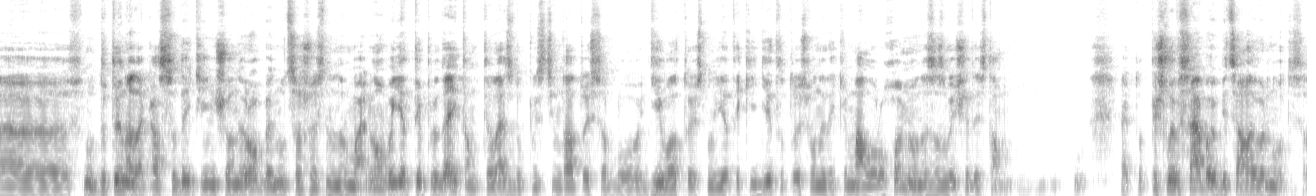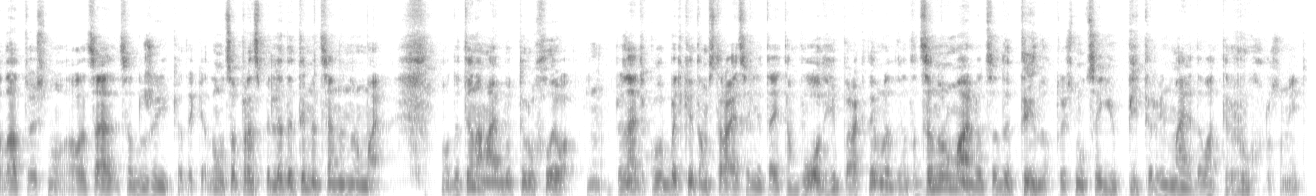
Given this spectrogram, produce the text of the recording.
е, ну, дитина така сидить і нічого не робить, ну це щось ненормальне. Ну, є тип людей, там тілець, допустим, да, тобто, або діва, тобто, ну, є такі діти, тобто вони такі малорухомі, вони зазвичай десь там як то, пішли в себе, обіцяли вернутися. Да? Тобто, ну, але це це дуже рідко таке. Ну, Це, в принципі, для дитини це ненормально. Ну, Дитина має бути рухлива. Знаєте, коли батьки там стараються дітей, там, вот гіперактивна дитина, то це нормально, це дитина. Тобто, ну, Це Юпітер, він має давати рух, розумієте?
